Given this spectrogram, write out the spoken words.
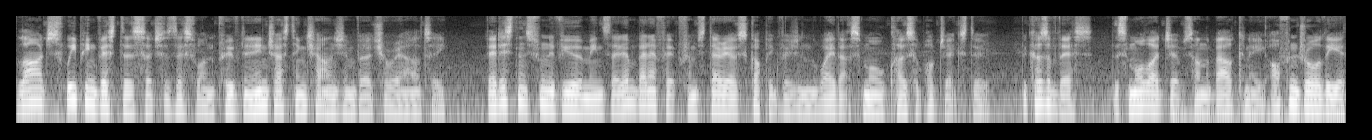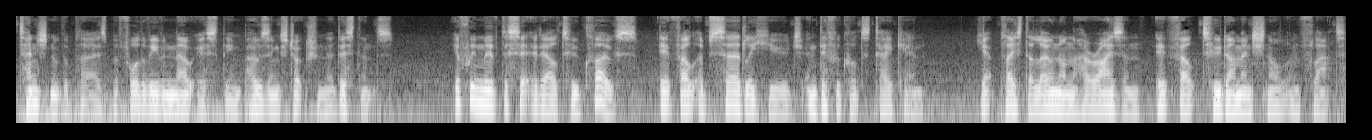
Large, sweeping vistas such as this one proved an interesting challenge in virtual reality. Their distance from the viewer means they don't benefit from stereoscopic vision the way that small close up objects do. Because of this, the small objects on the balcony often draw the attention of the players before they've even noticed the imposing structure in the distance. If we moved the citadel too close, it felt absurdly huge and difficult to take in. Yet placed alone on the horizon, it felt two dimensional and flat.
